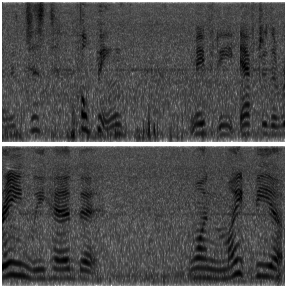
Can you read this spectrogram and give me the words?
I was just hoping maybe after the rain we had that one might be up.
